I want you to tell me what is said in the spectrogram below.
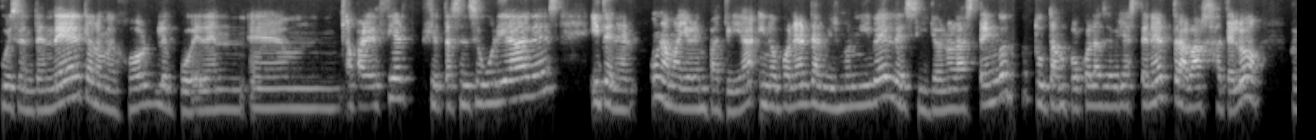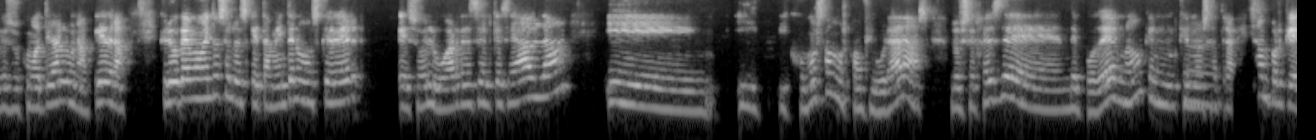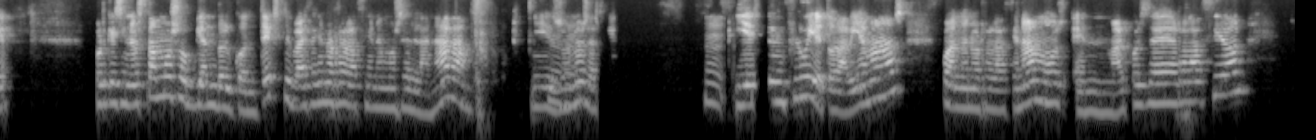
pues entender que a lo mejor le pueden em, aparecer ciertas inseguridades y tener una mayor empatía y no ponerte al mismo nivel de si yo no las tengo, tú tampoco las deberías tener, trabájatelo, porque eso es como tirarle una piedra. Creo que hay momentos en los que también tenemos que ver eso, el lugar desde el que se habla y, cómo estamos configuradas, los ejes de, poder ¿no? que, nos mm. atraviesan, porque porque si no estamos obviando el contexto y parece que nos relacionemos en la nada. Y eso no es así. Mm. Y esto influye todavía más cuando nos relacionamos en marcos de relación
